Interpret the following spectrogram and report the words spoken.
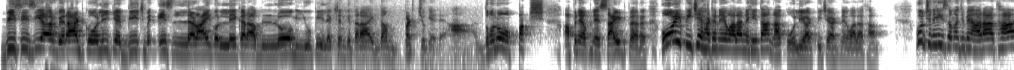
बीसीसी और विराट कोहली के बीच में इस लड़ाई को लेकर अब लोग यूपी इलेक्शन की तरह एकदम बढ़ चुके थे। हाँ दोनों पक्ष अपने अपने साइड पर। कोई पीछे हटने वाला नहीं था, ना कोहली हट पीछे हटने वाला था। कुछ नहीं समझ में आ रहा था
